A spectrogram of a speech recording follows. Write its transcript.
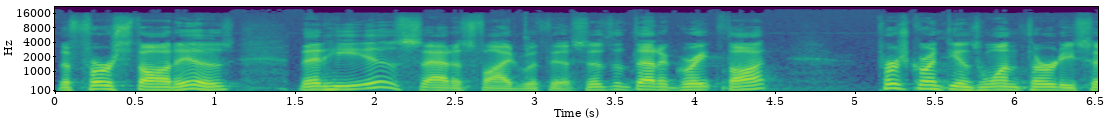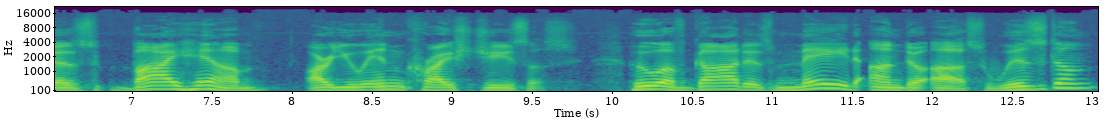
The first thought is that he is satisfied with this. Isn't that a great thought? 1 Corinthians 1:30 says, "By him are you in Christ Jesus." who of God is made unto us wisdom,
